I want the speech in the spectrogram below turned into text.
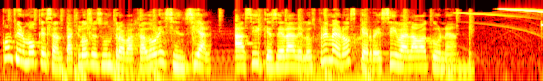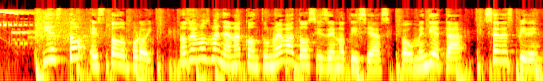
confirmó que Santa Claus es un trabajador esencial, así que será de los primeros que reciba la vacuna. Y esto es todo por hoy. Nos vemos mañana con tu nueva dosis de noticias. Pau Mendieta se despide.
